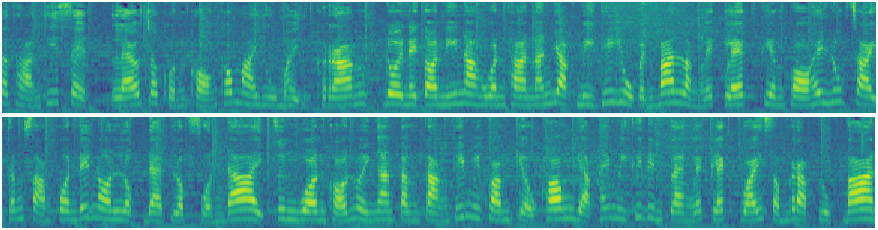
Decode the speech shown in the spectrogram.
สถานที่เสร็จ แล้วจะขนของเข้ามาอยู่ใหม่อีกครั้ง โดยในตอนนี้นางวันทานั้นอยากมีที่อยู่เป็นบ้านหลังเล็ก ๆ เพียงพอให้ลูกชายทั้ง 3 คนได้นอนหลบแดดหลบฝนได้ จึงวอนขอหน่วยงานต่างๆ ที่มีความความเกี่ยวข้องอยากให้มีที่ดินแปลงเล็ก ๆ ไว้สำหรับปลูกบ้าน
